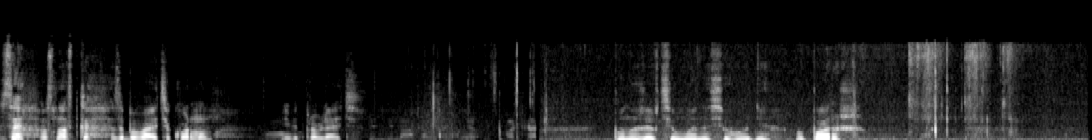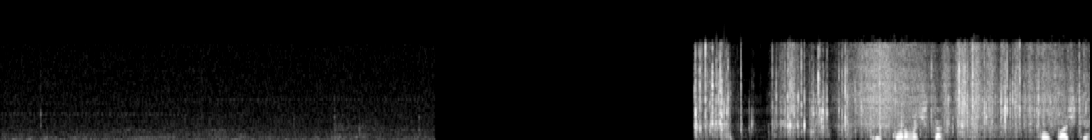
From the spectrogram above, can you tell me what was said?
Все, оснастка забивається кормом і відправляється. По наживці у мене сьогодні опариш. Прикормочка, полпачки.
